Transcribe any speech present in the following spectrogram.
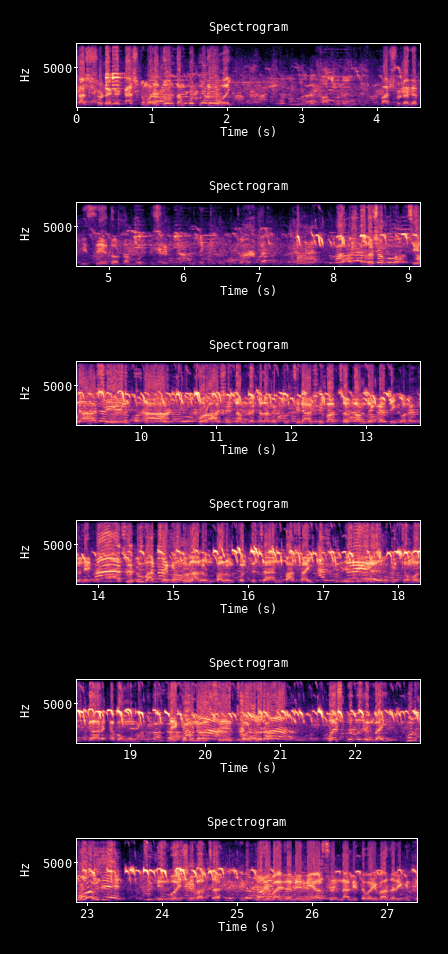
সাতশো টাকা। কাস্টমারের দরদাম কত দিল ভাই? পাঁচশো টাকা পিসে দরদাম বলতেছে। দর্শক চীনা হাঁসের বড় হাঁসের দাম দেখালাম। একটু চীনা হাঁসের বাচ্চার দাম দেখা দিই। অনেকজনে ছোট বাচ্চা কিন্তু লালন পালন করতে চান বাসায়। খুবই চমৎকার এবং দেখে মনে হচ্ছে ঝরঝরা। বয়স কত দিন ভাই? দুই দিন। দুই দিন বয়সের বাচ্চা। যে ভাইজানে নিয়ে আসছেন নালিতাবাড়ি বাজারে কিন্তু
